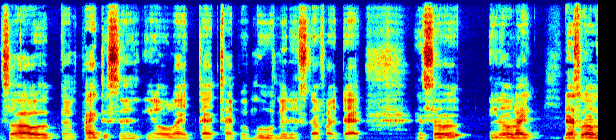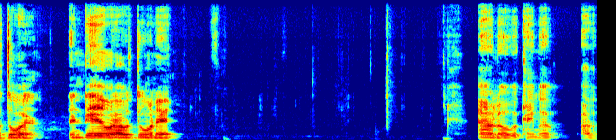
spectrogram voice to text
So I was been practicing, you know, like that type of movement and stuff like that. And so, you know, like that's what I was doing. And then when I was doing it, I don't know what came up. I was,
